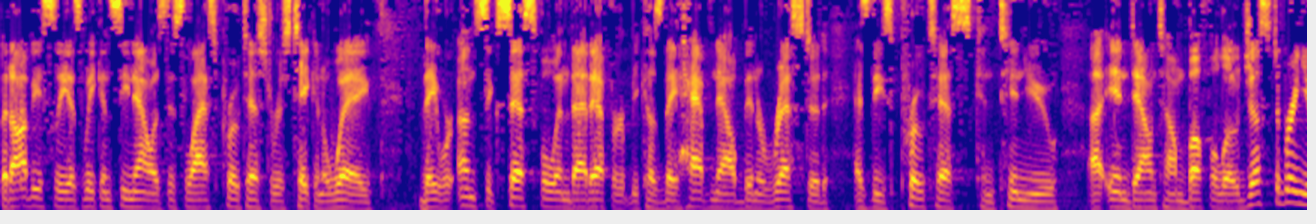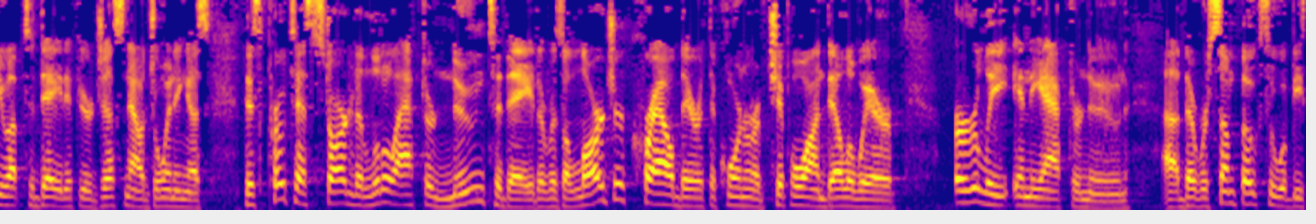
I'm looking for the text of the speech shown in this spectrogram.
But obviously, as we can see now, as this last protester is taken away, they were unsuccessful in that effort because they have now been arrested as these protests continue uh, in downtown Buffalo. Just to bring you up to date, if you're just now joining us, this protest started a little after noon today. There was a larger crowd there at the corner of Chippewa and Delaware early in the afternoon. Uh, there were some folks who would be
